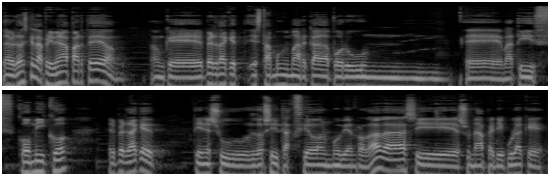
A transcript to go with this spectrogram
La verdad es que la primera parte, aunque es verdad que está muy marcada por un eh, matiz cómico, es verdad que tiene sus dosis de acción muy bien rodadas y es una película que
